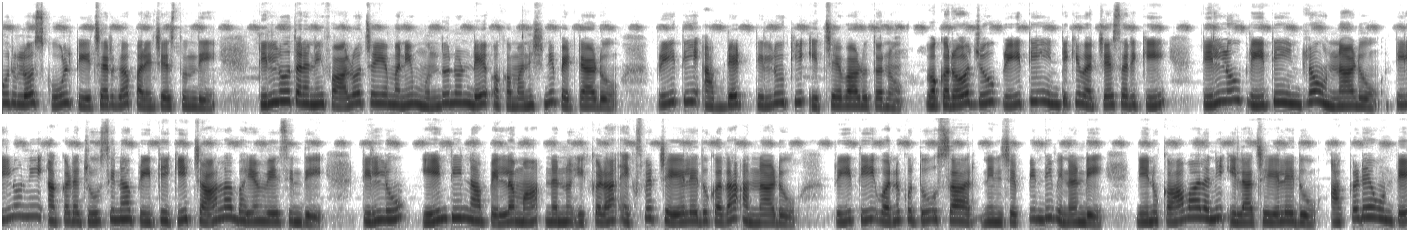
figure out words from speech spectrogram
ఊరిలో స్కూల్ టీచర్గా పనిచేస్తుంది. టిల్లు తనని ఫాలో చేయమని ముందు నుండే ఒక మనిషిని పెట్టాడు. ప్రీతి అప్డేట్ టిల్లుకి ఇచ్చేవాడు తను. ఒకరోజు ప్రీతి ఇంటికి వచ్చేసరికి టిల్లు ప్రీతి ఇంట్లో ఉన్నాడు. టిల్లుని అక్కడ చూసిన ప్రీతికి చాలా భయం వేసింది. టిల్లు ఏంటి నా పెళ్ళమ్మ? నన్ను ఇక్కడ ఎక్స్పెక్ట్ చేయలేదు కదా? అన్నాడు. ప్రీతి వణుకుతూ సార్ నేను చెప్పింది వినండి. నేను కావాలని ఇలా చేయలేదు. అక్కడే ఉంటే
